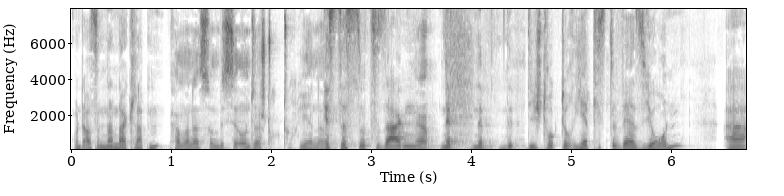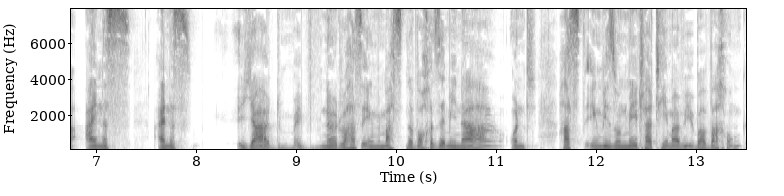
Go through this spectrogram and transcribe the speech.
und auseinanderklappen. Kann man das so ein bisschen unterstrukturieren, ne? Ist das sozusagen ja. ne, ne, ne, die strukturierteste Version äh, eines, eines ja, ne, du hast irgendwie, machst eine Woche Seminar und hast irgendwie so ein Metathema wie Überwachung,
